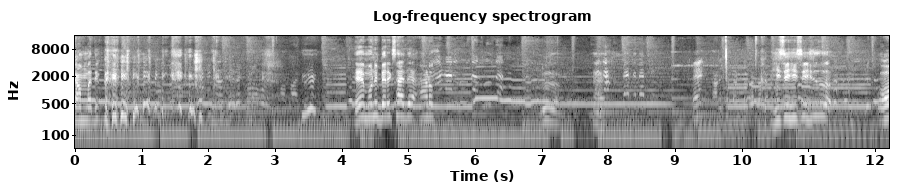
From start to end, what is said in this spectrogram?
কাম্মা দি এ, মনি বেরেক সাই দে আড়ো হিসে হিসে হিসে ও।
